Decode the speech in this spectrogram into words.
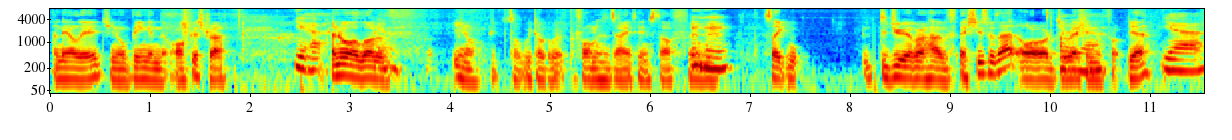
an early age? You know, being in the orchestra. Yeah. I know a lot of, you know, we talk, we talk about performance anxiety and stuff, and Mm-hmm. it's like, did you ever have issues with that, or do you Oh, reckon? yeah. For, yeah. Yeah,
